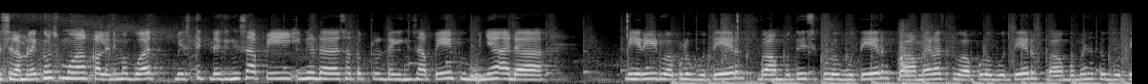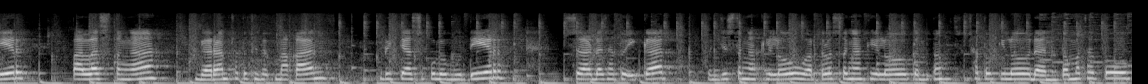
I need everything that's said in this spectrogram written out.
Assalamualaikum semua, kali ini mau buat bistik daging sapi Ini ada satu kilo daging sapi, bumbunya ada miri 20 butir, bawang putih 10 butir, bawang merah 20 butir, bawang bombay 1 butir, pala setengah, garam 1 sendok makan, merica 10 butir, selada 1 ikat, buncis setengah kilo, wortel setengah kilo, kentang 1 kilo, dan tomat 1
